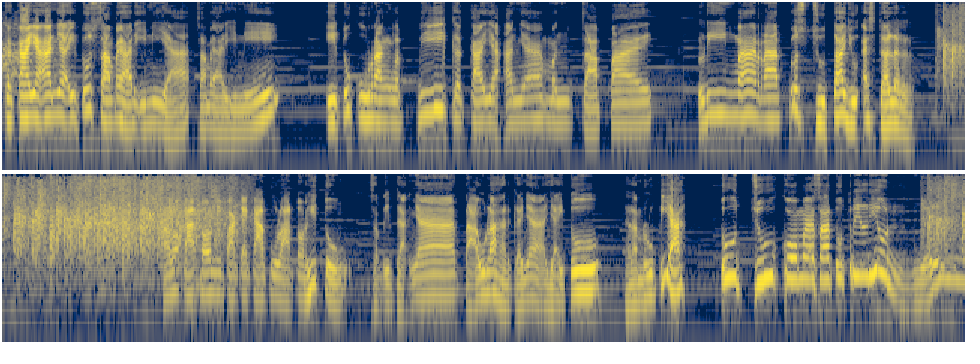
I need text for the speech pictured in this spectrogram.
Kekayaannya itu sampai hari ini ya, sampai hari ini itu kurang lebih kekayaannya mencapai 500 juta US dollar. Kalau Kak Tony pakai kalkulator hitung, setidaknya tahulah harganya yaitu dalam rupiah 7,1 triliun. Wow.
